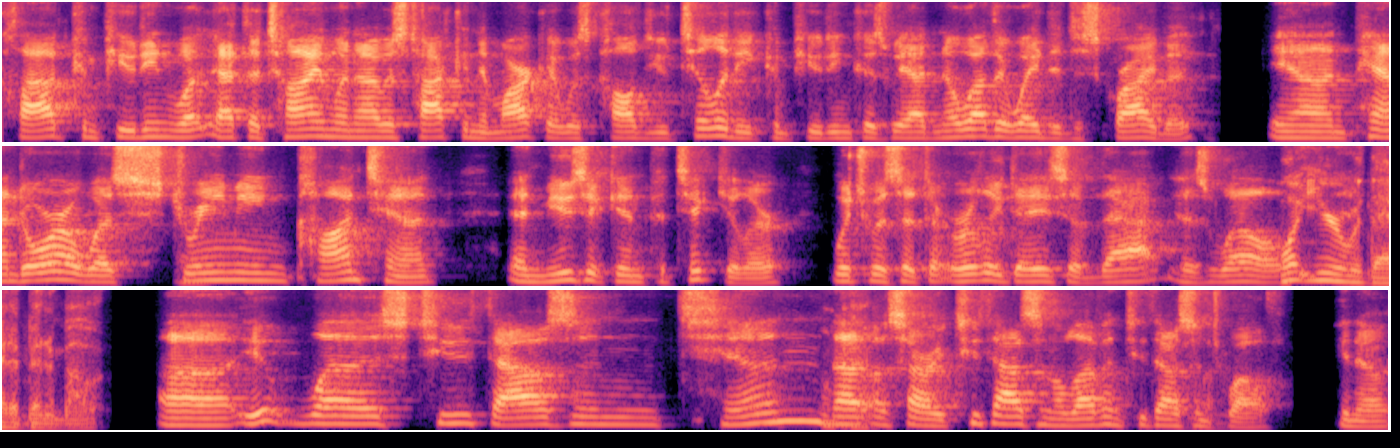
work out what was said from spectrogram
Cloud computing, what at the time when I was talking to Mark, it was called utility computing because we had no other way to describe it. And Pandora was streaming content and music in particular, which was at the early days of that as well. What year would that have been about? Uh, it was 2010. Okay. No, sorry, 2011, 2012 you know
